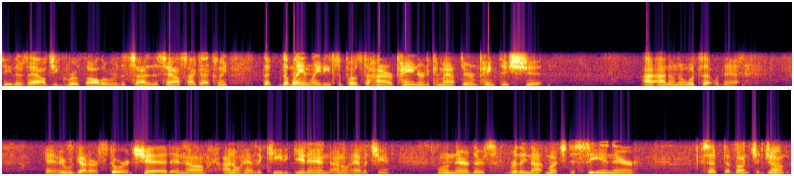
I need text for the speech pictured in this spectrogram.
see, there's algae growth all over the side of this house. I got to clean the the landlady's supposed to hire a painter to come out there and paint this shit. I I don't know what's up with that. Yeah, here we got our storage shed, and um, I don't have the key to get in. I don't have a chance. Well, in there, there's really not much to see in there, except a bunch of junk.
